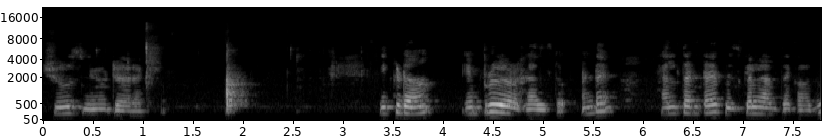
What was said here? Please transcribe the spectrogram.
Choose new direction. ఇక్కడ ఇంప్రూవ్ యువర్ హెల్త్ అంటే హెల్త్ అంటే ఫిజికల్ హెల్తే కాదు.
